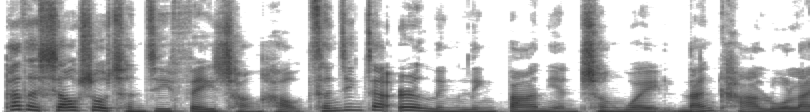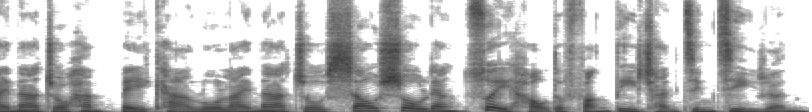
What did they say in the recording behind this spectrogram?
他的销售成绩非常好，曾经在二零零八年成为南卡罗来纳州和北卡罗来纳州销售量最好的房地产经纪人。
